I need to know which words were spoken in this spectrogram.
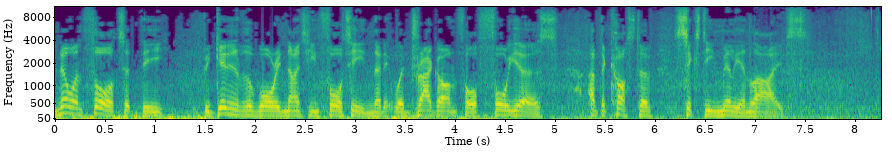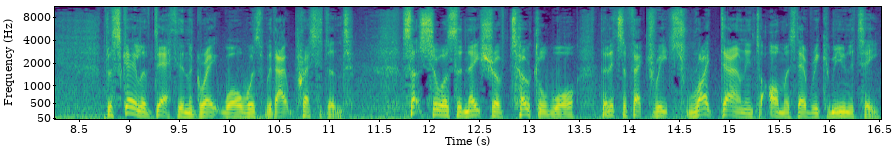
No one thought at the beginning of the war in 1914 that it would drag on for four years at the cost of 16 million lives. The scale of death in the Great War was without precedent. Such was the nature of total war that its effect reached right down into almost every community.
